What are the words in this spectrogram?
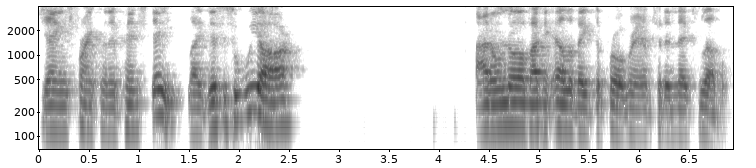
James Franklin and Penn State. Like this is who we are. I don't know if I can elevate the program to the next level.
